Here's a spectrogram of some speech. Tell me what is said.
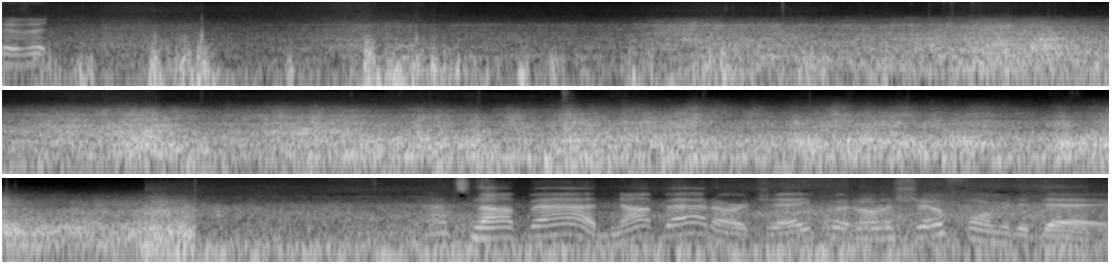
pivot. That's not bad. Not bad, RJ. Putting on a show for me today.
